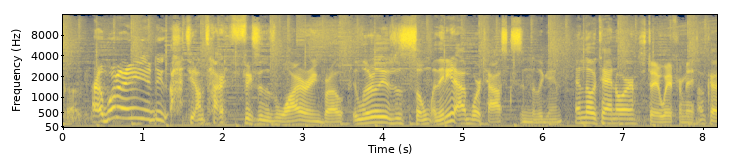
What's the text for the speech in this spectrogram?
Stop. All right, what do I need to do? Ah, Dude, I'm tired of fixing this wiring, bro. It literally is just so. They need to add more tasks into the game. Hello, Tanner. Stay away from me. Okay,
